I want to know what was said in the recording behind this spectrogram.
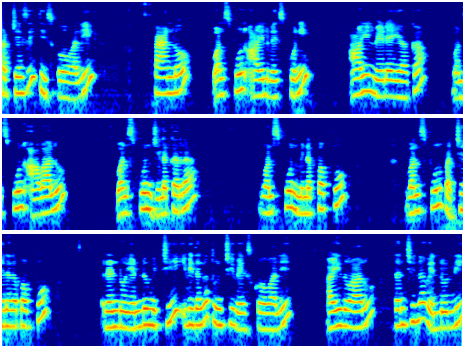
కట్ చేసి తీసుకోవాలి. ప్యాన్లో వన్ స్పూన్ ఆయిల్ వేసుకొని ఆయిల్ వేడయ్యాక వన్ స్పూన్ ఆవాలు వన్ స్పూన్ జీలకర్ర వన్ స్పూన్ మినప్పప్పు వన్ స్పూన్ పచ్చెనగపప్పు రెండు ఎండుమిర్చి ఈ విధంగా తుంచి వేసుకోవాలి. ఐదు ఆరు దంచిన వెల్లుల్లి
